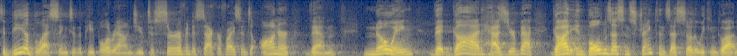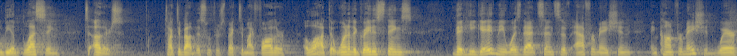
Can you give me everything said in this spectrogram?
to be a blessing to the people around you, to serve and to sacrifice and to honor them, knowing that God has your back. God emboldens us and strengthens us so that we can go out and be a blessing to others. Talked about this with respect to my father a lot, that one of the greatest things that he gave me was that sense of affirmation and confirmation, where,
